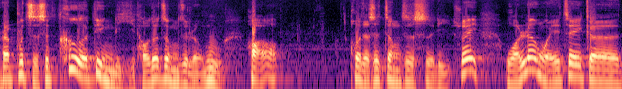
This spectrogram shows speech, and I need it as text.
而不只是特定里头的政治人物，好，或者是政治势力。所以我认为这个。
